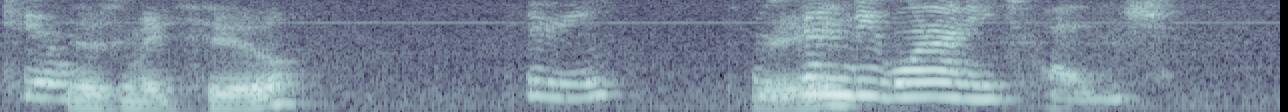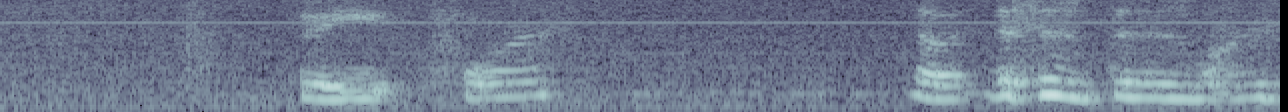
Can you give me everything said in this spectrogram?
Two, There's gonna be two, three. There's gonna be one on each edge. Three, four. No, this is this is one.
